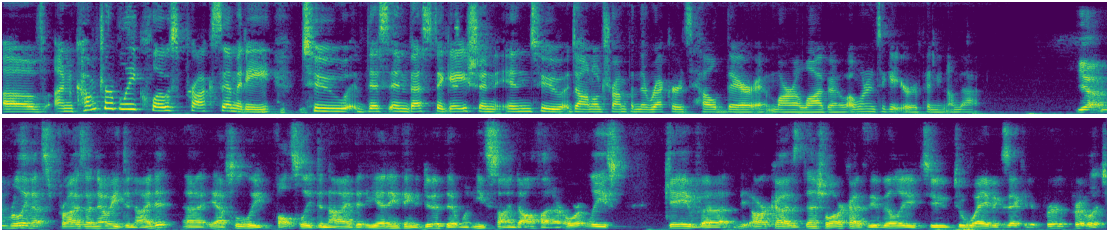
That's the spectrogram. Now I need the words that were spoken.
of uncomfortably close proximity to this investigation into Donald Trump and the records held there at Mar-a-Lago. I wanted to get your opinion on that. Yeah, I'm really not surprised. I know he denied it. Uh, he absolutely falsely denied that he had anything to do with it when he signed off on it, or at least gave uh, the archives, National Archives, the ability to to waive executive privilege.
